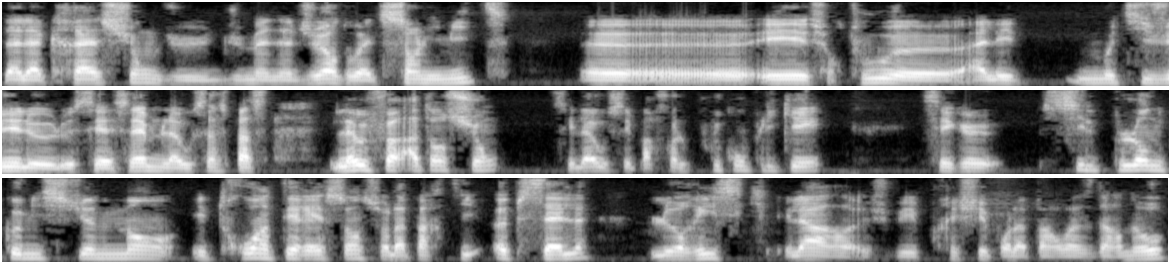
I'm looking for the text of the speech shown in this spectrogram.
Là, la création du, du manager doit être sans limite euh, et surtout euh, aller motiver le, le, CSM là où ça se passe. Là où il faire attention, c'est là où c'est parfois le plus compliqué, c'est que si le plan de commissionnement est trop intéressant sur la partie upsell, le risque, et là je vais prêcher pour la paroisse d'Arnaud,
